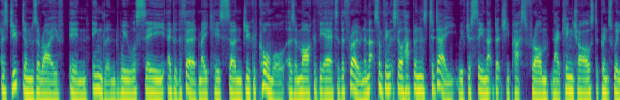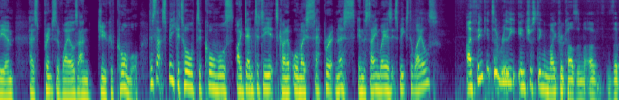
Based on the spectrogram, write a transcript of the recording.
as dukedoms arrive in England, we will see Edward III make his son Duke of Cornwall as a mark of the heir to the throne. And that's something that still happens today. We've just seen that duchy pass from now King Charles to Prince William as Prince of Wales and Duke of Cornwall. Does that speak at all to Cornwall's identity, its kind of almost separateness, in the same way as it speaks to Wales? I think it's a really interesting microcosm of the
